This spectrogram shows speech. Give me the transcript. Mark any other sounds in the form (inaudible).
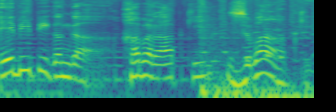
एबीपी गंगा खबर आपकी जुबा आपकी।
